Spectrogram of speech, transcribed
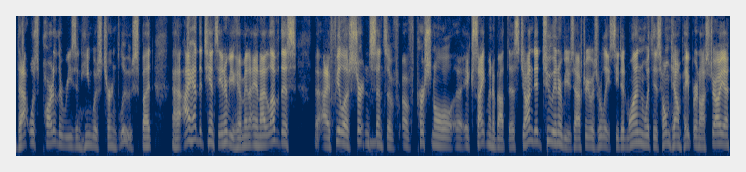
that was part of the reason he was turned loose. But uh, I had the chance to interview him, and, and I love this I feel a certain mm-hmm. sense of of personal uh, excitement about this. John did two interviews after he was released. He did one with his hometown paper in Australia,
